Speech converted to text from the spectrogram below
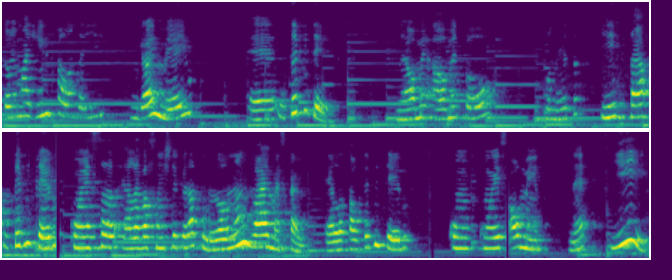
Então, imagine falando aí um grau e meio é, o tempo inteiro. Né? Aumentou o planeta e está o tempo inteiro com essa elevação de temperatura. Ela não vai mais cair ela está o tempo inteiro com, com esse aumento, né? E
